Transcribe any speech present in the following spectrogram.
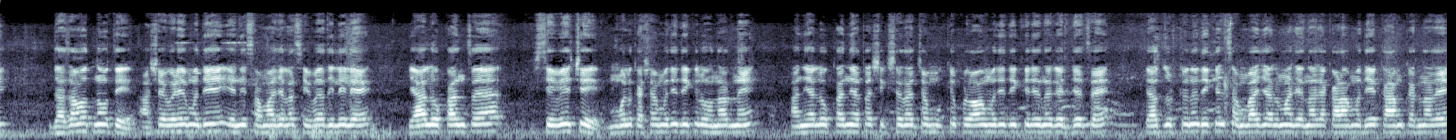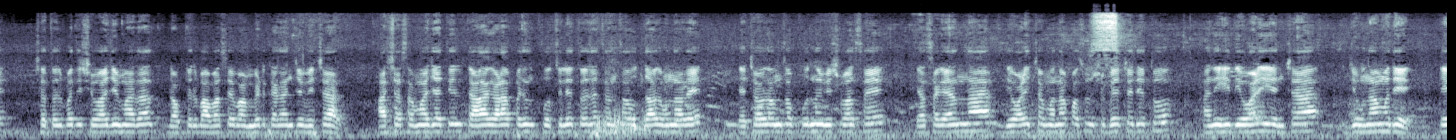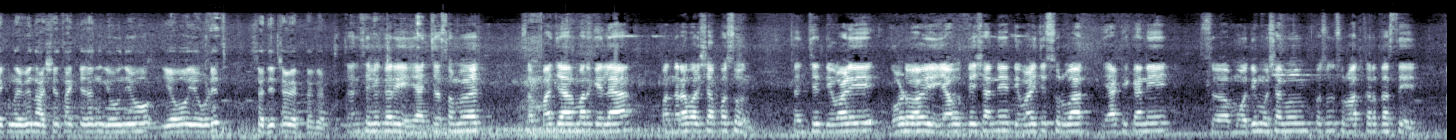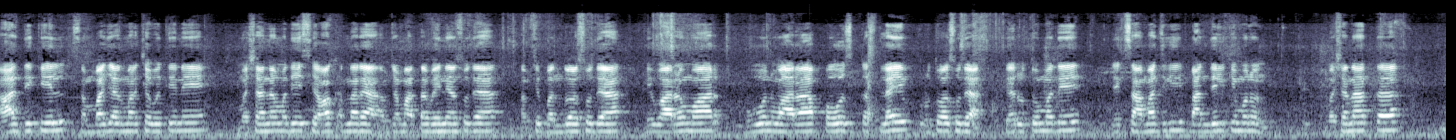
धजावत नव्हते अशा वेळेमध्ये यांनी समाजाला सेवा दिलेली आहे. या लोकांचं सेवेचे मोल कशामध्ये देखील होणार नाही आणि या लोकांनी आता शिक्षणाच्या मुख्य प्रवाहामध्ये देखील येणं गरजेचं आहे. त्या दृष्टीनं देखील संभाजी अलमाज येणाऱ्या काळामध्ये काम करणारे छत्रपती शिवाजी महाराज डॉक्टर बाबासाहेब आंबेडकरांचे विचार अशा समाजातील तळागाळापर्यंत पोचले तरच त्यांचा उद्धार होणार आहे. याच्यावर आमचा पूर्ण विश्वास आहे. या सगळ्यांना दिवाळीच्या मनापासून शुभेच्छा देतो आणि ही दिवाळी यांच्या जीवनामध्ये एक नवीन आशेचा किरण घेऊन येऊ येऊ एवढीच सदिच्छा व्यक्त करतो. जनसेवेकरी यांच्या समवेत संभाजी आरमार गेल्या पंधरा वर्षापासून त्यांची दिवाळी गोड व्हावी या उद्देशाने दिवाळीची सुरुवात या ठिकाणी स- मोदी पासून सुरुवात करत असते. आज देखील संभाजी आरमारच्या वतीने मशानामध्ये सेवा करणाऱ्या आमच्या माता बहिणी असू द्या आमचे बंधू असू द्या हे वारंवार ऊन वारा पाऊस कसलाही ऋतू असू द्या त्या ऋतूमध्ये एक सामाजिक बांधिलकी म्हणून मशानात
